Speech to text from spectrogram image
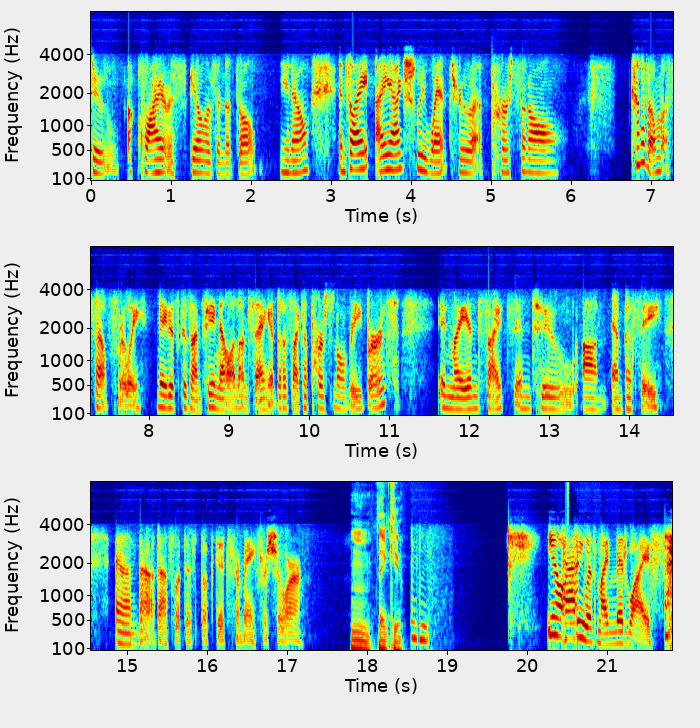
to acquire a skill as an adult, you know? And so I, I actually went through a personal, kind of almost sounds really, maybe it's because I'm female and I'm saying it, but it's like a personal rebirth in my insights into um, empathy. And uh, that's what this book did for me, for sure. Mm, thank you. You know, Patty was my midwife. and,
